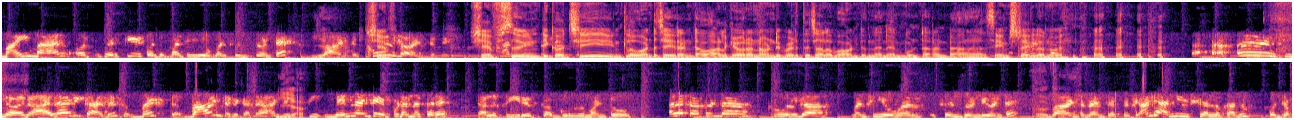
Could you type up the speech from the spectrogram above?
my man వచ్చేసరికి కొంచెం మంచి హ్యూమన్స్ ఉంటుంటే. బాగుంటుంది. షెఫ్స్ ఇంటికి వచ్చి ఇంట్లో వంట చేయరంట. వాళ్ళకి ఎవరైనా వండి పెడితే చాలా బాగుంటుందని అనుకుంటారంట. సేమ్ స్టైల్లో నువ్వు No, no, అలాది కాదు. బట్ బాగుంటది కదా? అంటే. మెన్ అంటే ఎప్పుడన్నా సరే చాలా సీరియస్గా గుర్రం అంటూ. అలా కాకుండా కూల్గా మంచి హ్యూమర్ సెన్స్ ఉండి ఉంటే. బాగుంటది అని చెప్పేసి. అంటే అన్ని విషయాల్లో కాదు కొంచెం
